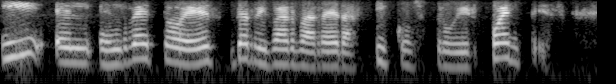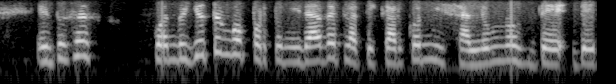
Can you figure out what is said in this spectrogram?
Y el, el reto es derribar barreras y construir puentes. Entonces, cuando yo tengo oportunidad de platicar con mis alumnos de, de,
